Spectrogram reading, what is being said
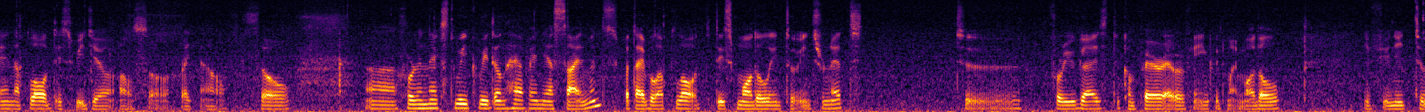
and upload this video also right now. So uh, for the next week we don't have any assignments but I will upload this model into internet to for you guys to compare everything with my model if you need to.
